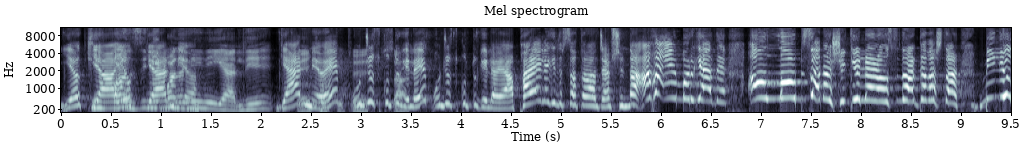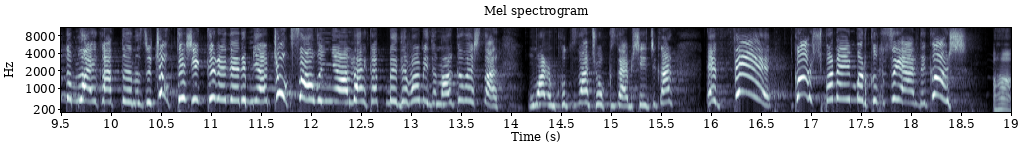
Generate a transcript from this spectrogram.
Yok ya yok Chimpanzini, gelmiyor. bananini geldi. Gelmiyor. Ve çok Hep kötü. ucuz kutu Sağ. geliyor. Hep ucuz kutu geliyor ya. Parayla gidip satın alacağım şimdi. Aha Ember geldi. Allah'ım sana şükürler olsun arkadaşlar. Biliyordum like attığınızı. Çok teşekkür ederim ya. Çok sağ olun ya. Like atmaya devam edin arkadaşlar. Umarım kutudan çok güzel bir şey çıkar. Efe! Koş bana Ember kutusu geldi. Koş. Aha.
